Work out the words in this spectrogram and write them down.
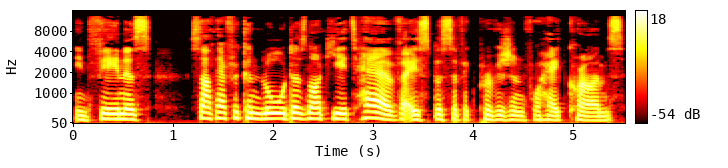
In fairness, South African law does not yet have a specific provision for hate crimes,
